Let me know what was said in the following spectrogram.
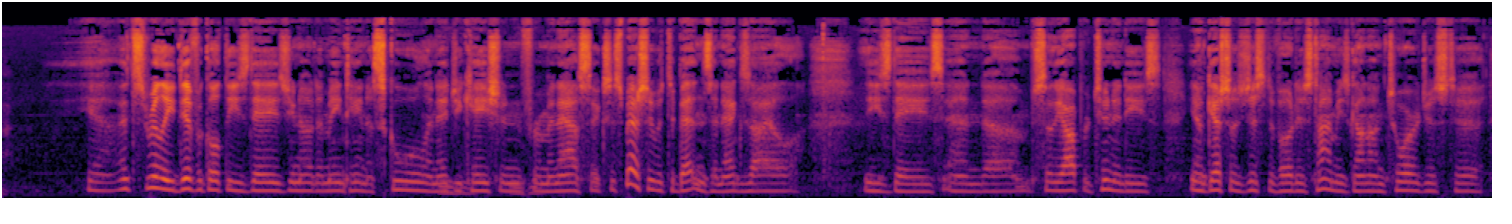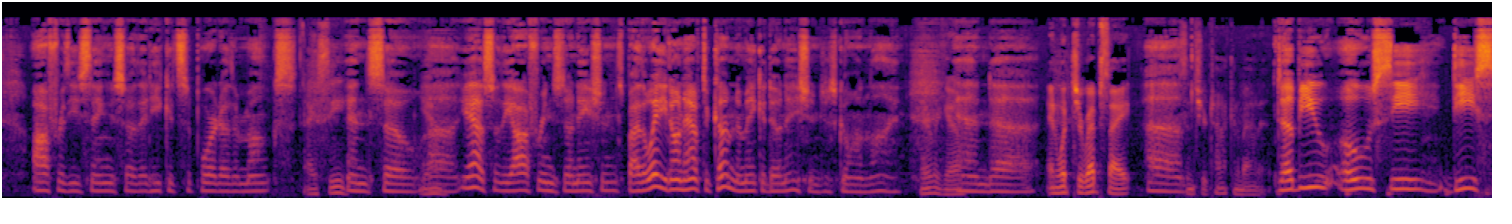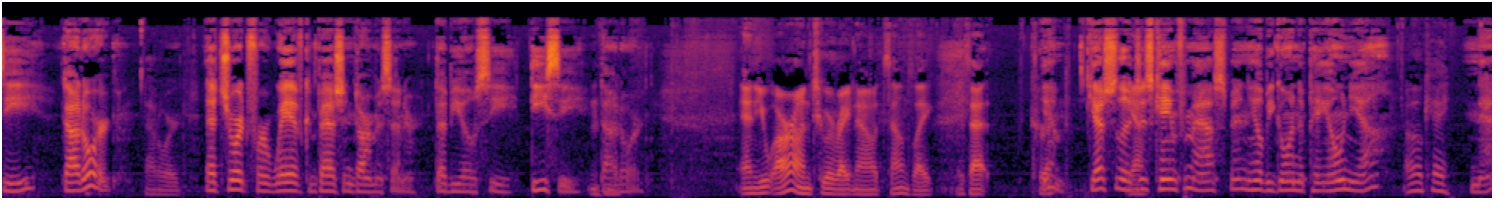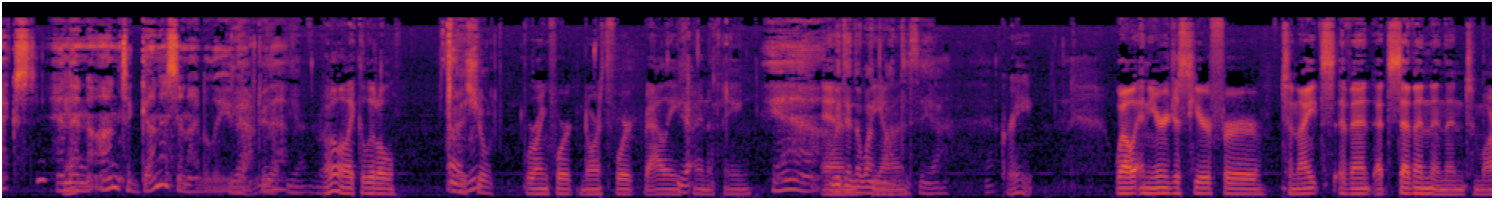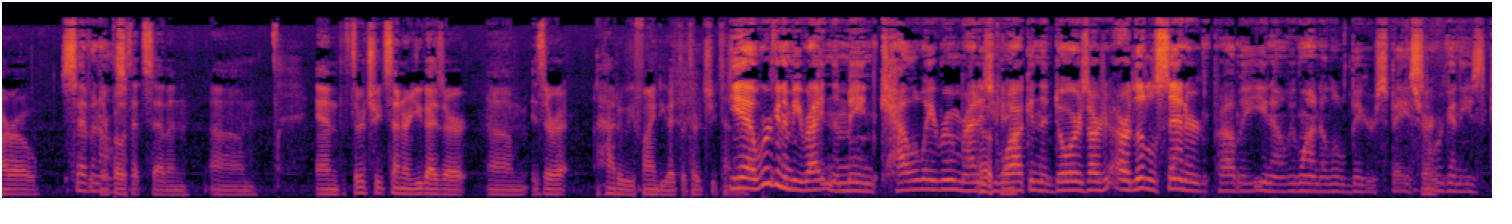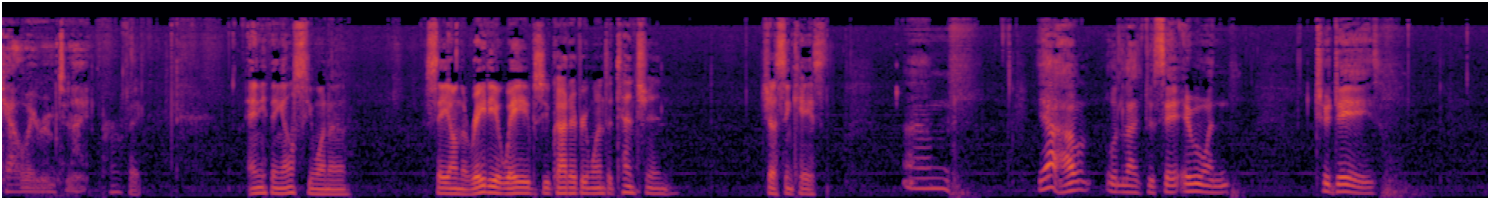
Yeah, it's really difficult these days, you know, to maintain a school and Mhm. education for monastics, especially with Tibetans in exile these days. And um, so the opportunities, you know, Geshe-la's just devoted his time. He's gone on tour just to offer these things so that he could support other monks. I see. And so, Yeah. Uh, yeah, so the offerings, donations. By the way, you don't have to come to make a donation; just go online. there we go. And uh, And what's your website? uh, since you're talking about it, WOCDC.org. dot org. Dot org. That's short for Way of Compassion Dharma Center, WOCDC.org. And you are on tour right now. It sounds like. Is that correct? Geshe-la Yeah. just came from Aspen. He'll be going to Paonia Okay. next, and Yeah. then on to Gunnison, I believe, yeah, after yeah, that. Yeah. right. Oh, like a little Uh, Mhm. sure. Roaring Fork, North Fork Valley Yeah. kind of thing. Yeah. And Within the one beyond. month. Yeah. Great. Well, and you're just here for tonight's event at seven, and then tomorrow seven. They're also. both at seven. Um, and the Third Street Center, you guys are. Um, is there? A, how do we find you at the Third Street Center? Yeah, we're going to be right in the main Callaway room, right as you walk in the doors. Our our little center probably, you know, we wanted a little bigger space, Sure. so we're going to use the Callaway room tonight. Perfect. Anything else you want to say on the radio waves? You've got everyone's attention, just in case. Um, yeah, I would- would like to say everyone today,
